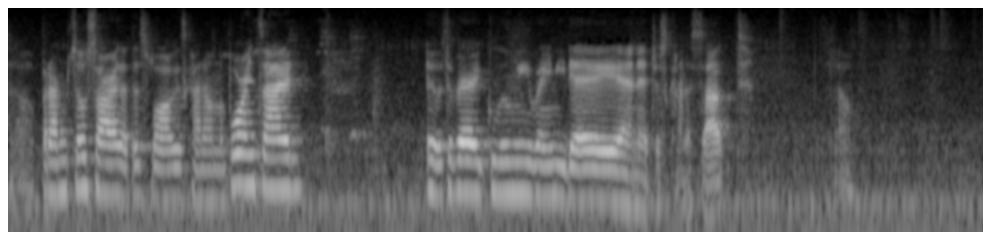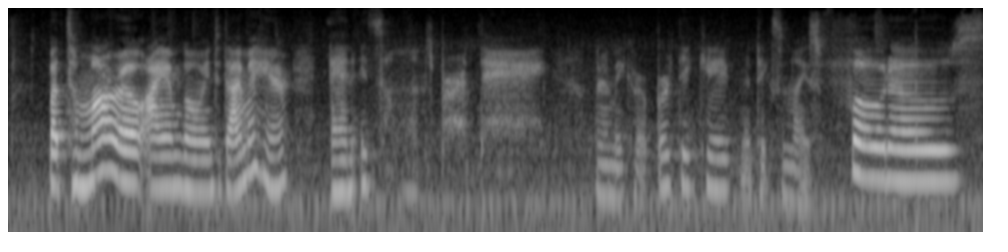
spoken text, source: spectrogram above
So, but I'm so sorry that this vlog is kind of on the boring side. It was a very gloomy, rainy day and it just kind of sucked. So, but tomorrow I am going to dye my hair and it's. I'm gonna make her a birthday cake. I'm gonna take some nice photos.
